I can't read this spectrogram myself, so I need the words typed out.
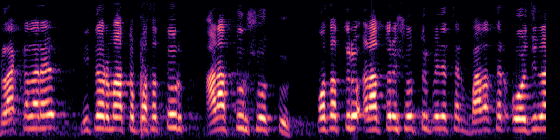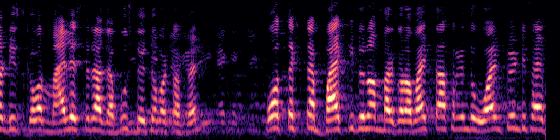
ব্ল্যাক কালারের নিতে মাত্র পঁচাত্তর আটাত্তর সত্তর। পঁচাত্তর আটাত্তর সত্তর পেয়ে যাচ্ছেন বাজাজের অরিজিনাল ডিসকভার মাইলেজ রাজা বুঝতেই তো পারতেছেন। প্রত্যেকটা বাইক কিন্তু নাম্বার করা বাইক তাছাড়া কিন্তু ওয়ান টোয়েন্টি ফাইভ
